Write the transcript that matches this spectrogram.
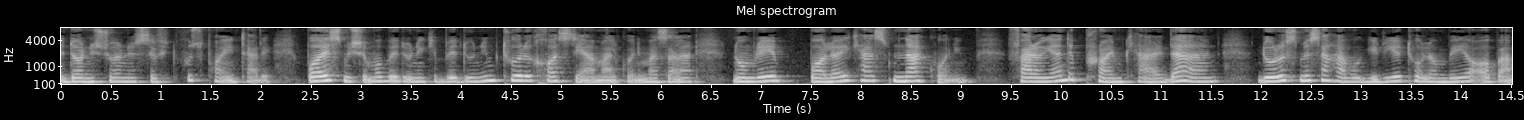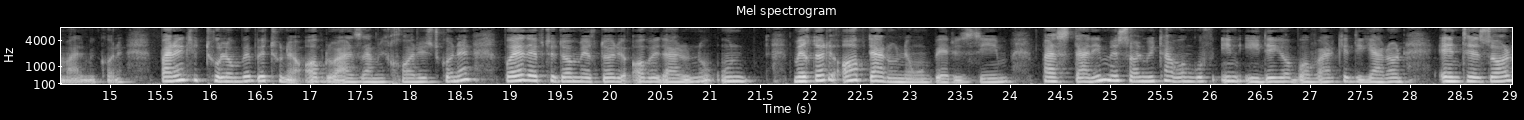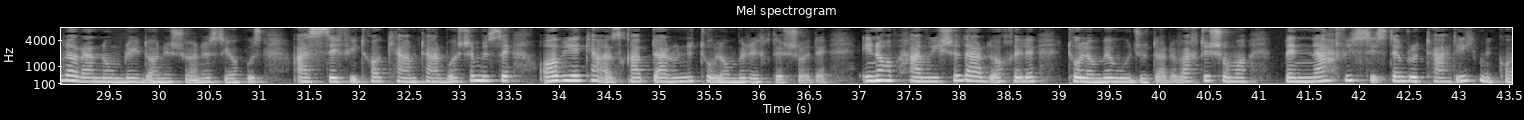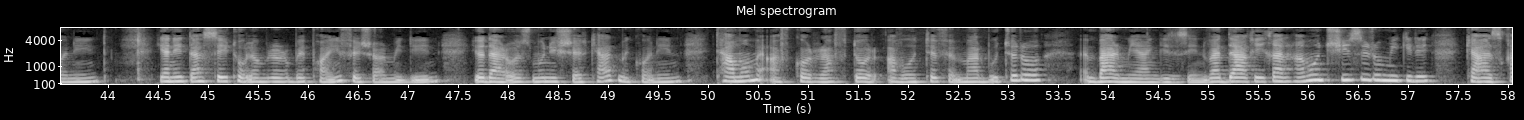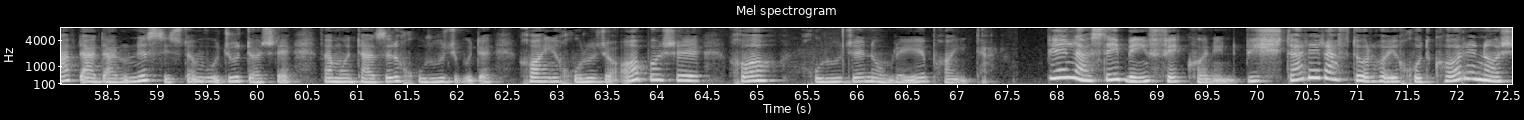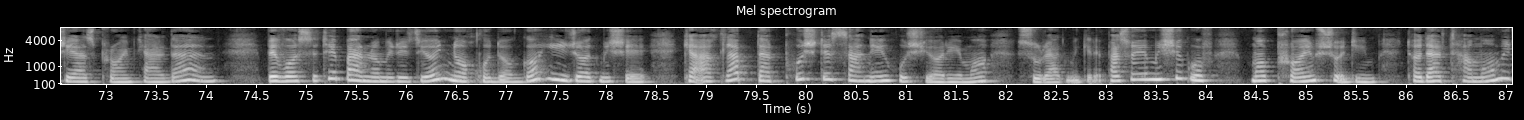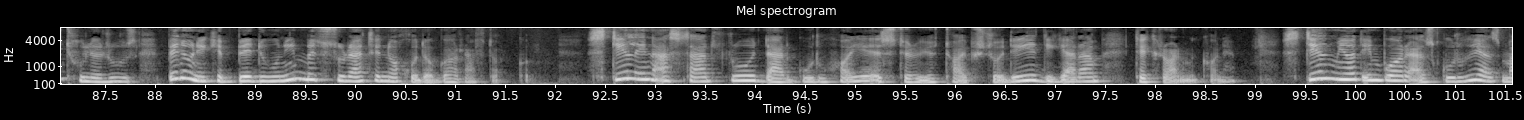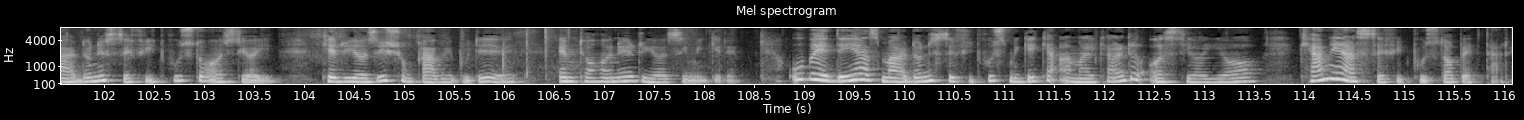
دانشجویان سفیدپوست پایین تره باعث میشه ما بدونیم که بدونیم طور خاصی عمل کنیم. مثلا نمره بالای کسب نکنیم. فرایند پرایم کردن درست مثل هواگیری تلمبه آب عمل می‌کنه. برای اینکه تلمبه بتونه آب رو از زمین خارج کنه باید ابتدا مقدار آب درون اون مقدار آب درون اون بریزیم. پس در این مثال می‌توان گفت این ایده یا باور که دیگران انتظار دارن نمره دانشجویان سیاپوس از سفیدها کمتر باشه مثل آبیه که از قبل درون تلمبه ریخته شده. این آب همیشه در داخل تلمبه وجود داره. وقتی شما به نحوی سیستم رو تحریک می‌کنید. یعنی دسته تولمبره رو به پایین فشار میدین یا در آزمونی شرکت می‌کنین. تمام افکار رفتار عواطف مربوطه رو برمیانگیزین و دقیقا همون چیزی رو می‌گیرید که از قبل در درون سیستم وجود داشته و منتظر خروج بوده. خواه این خروج آب باشه خواه خروج نمره پایین تر بیاین لحظه به این فکر کنین. بیشتر رفتارهای خودکار ناشی از پرایم کردن به واسطه برنامه ریزی های ایجاد میشه که اغلب در پشت صحنه هوشیاری ما صورت می‌گیره. پس آیا میشه گفت ما prime شدیم تا در تمام طول روز بدون اینکه بدونیم به صورت ناخودآگاه رفتار؟ استیل این اثر رو در گروه های stereotype شده دیگرم تکرار می‌کنه. استیل میاد این بار از گروهی از مردان سفید پوست و آسیایی که ریاضیشون قوی بوده امتحان ریاضی می‌گیره او به عده از مردان سفید پوست میگه که عملکرد آسیایی ها کمی از سفید پوستا بهتره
